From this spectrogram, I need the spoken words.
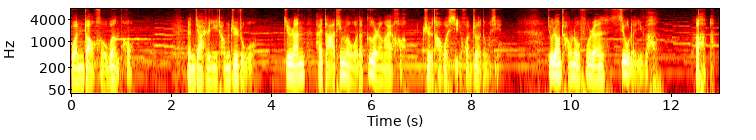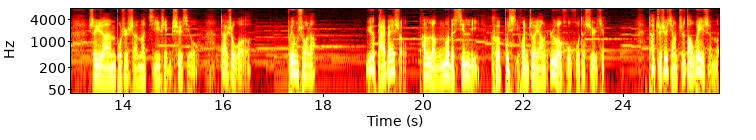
关照和问候。人家是一城之主，竟然还打听了我的个人爱好，知道我喜欢这东西，就让城主夫人绣了一个。哈哈，虽然不是什么极品刺绣，但是我不用说了。月摆摆手，他冷漠的心里可不喜欢这样热乎乎的事情。他只是想知道为什么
